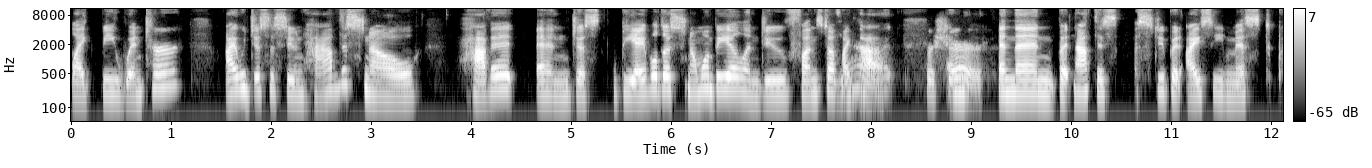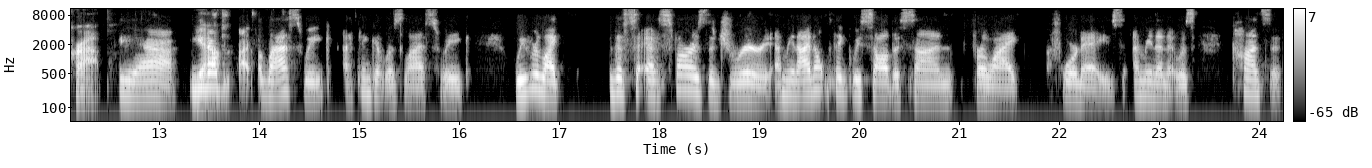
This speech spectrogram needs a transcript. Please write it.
like be winter, I would just as soon have the snow, have it, and just be able to snowmobile and do fun stuff like that. for sure. And then, but not this stupid icy mist crap. Yeah. You Yeah. know, uh, last week, I think it was last week, we were like this as far as the dreary. I mean, I don't think we saw the sun for like four days. I mean, and it was constant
